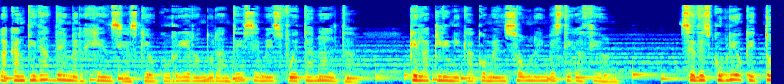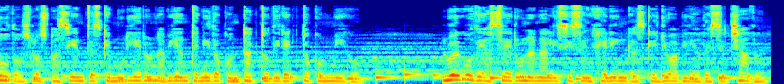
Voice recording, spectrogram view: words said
La cantidad de emergencias que ocurrieron durante ese mes fue tan alta que la clínica comenzó una investigación. Se descubrió que todos los pacientes que murieron habían tenido contacto directo conmigo. Luego de hacer un análisis en jeringas que yo había desechado,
